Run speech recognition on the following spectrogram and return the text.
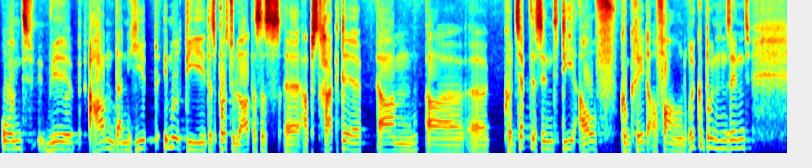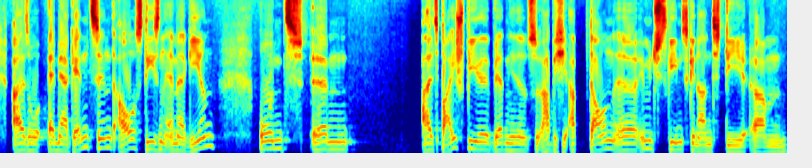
Und wir haben dann hier immer die, das Postulat, dass es äh, abstrakte ähm, äh, äh Konzepte sind, die auf konkrete Erfahrungen rückgebunden sind, also emergent sind, aus diesen emergieren. Und ähm, als Beispiel werden hier, habe ich Up-Down-Image-Schemes äh, genannt, die ähm,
